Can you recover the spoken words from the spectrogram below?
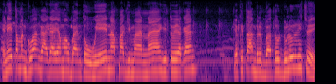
40. Ini teman gua nggak ada yang mau bantuin apa gimana gitu ya kan? Yuk kita ambil batu dulu nih, cuy.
